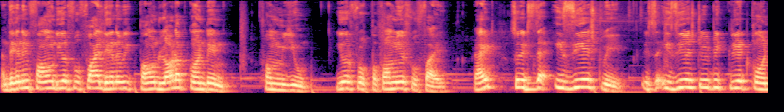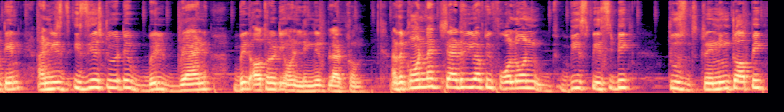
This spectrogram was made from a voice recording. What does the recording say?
and they're gonna be found your profile. They're gonna be found lot of content from you your from your profile right? So it's the easiest way. It's the easiest way to create content and it's easiest way to build brand build authority on linkedin platform. And the content strategy you have to follow and be specific choose training topic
